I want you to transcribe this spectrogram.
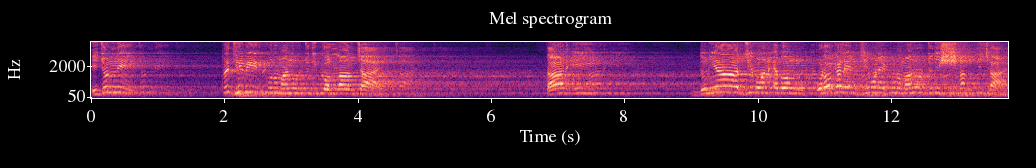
এই জন্যে পৃথিবীর কোনো মানুষ যদি কল্যাণ চায়, তার এই দুনিয়ার জীবন এবং পরকালের জীবনে কোনো মানুষ যদি শান্তি চায়,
